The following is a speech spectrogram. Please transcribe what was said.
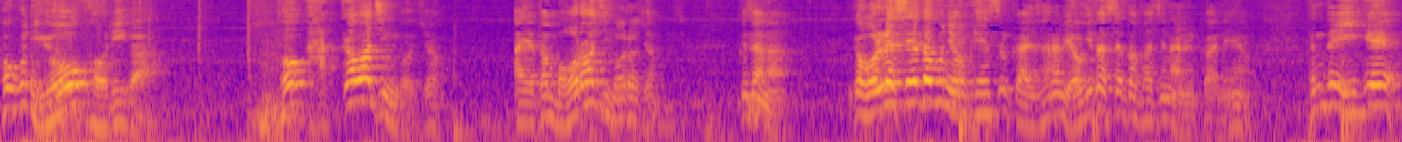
혹은 요 거리가 더 가까워진 거죠. 아니 더 멀어진 멀어진 거죠. 그잖아. 그러니까 원래 setup은 이렇게 했을 거 아니에요. 사람이 여기다 setup 하진 않을 거 아니에요. 근데 이게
